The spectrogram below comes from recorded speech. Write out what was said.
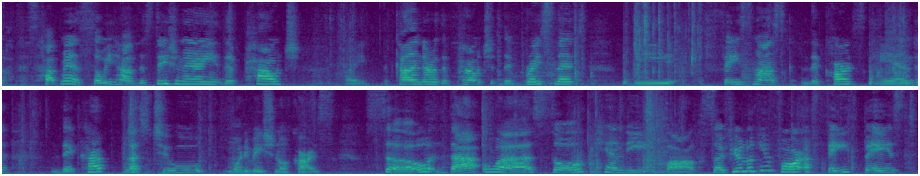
this hot mess. So we have the stationery, the pouch, sorry, the calendar, the pouch, the bracelet, the face mask, the cards, and the cup plus two motivational cards. So that was Soul Kandy box. So if you're looking for a faith-based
